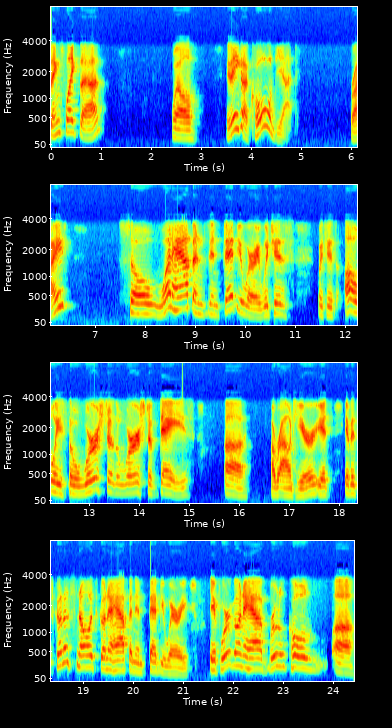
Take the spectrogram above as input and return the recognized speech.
things like that, well, it ain't got cold yet, right? So what happens in February, which is which is always the worst of the worst of days uh, around here? It if it's going to snow, it's going to happen in February. If we're going to have brutal cold uh,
